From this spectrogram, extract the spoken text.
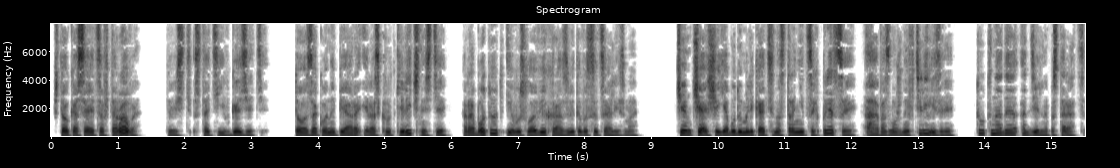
Что касается второго, то есть статьи в газете, то законы пиара и раскрутки личности работают и в условиях развитого социализма. Чем чаще я буду мелькать на страницах прессы, а, возможно, и в телевизоре, тут надо отдельно постараться,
